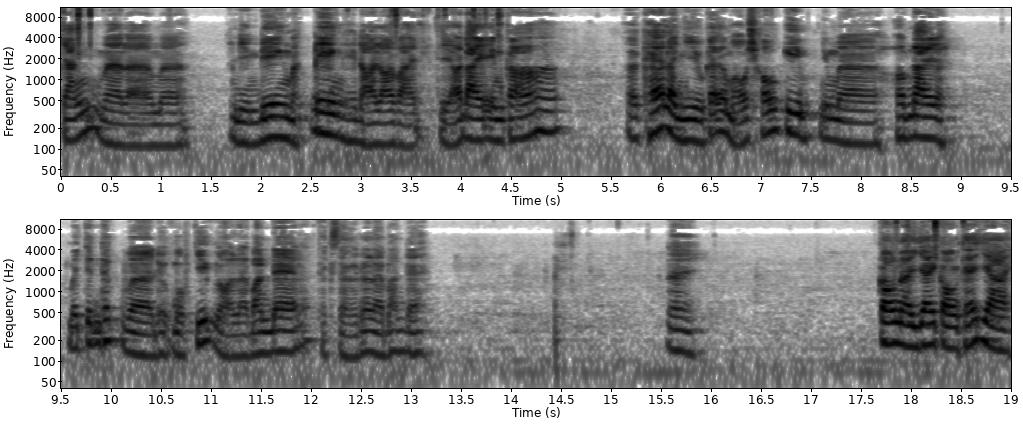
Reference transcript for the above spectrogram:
trắng mà là mà niền đen mặt đen thì đòi loại vậy. Thì ở đây em có khá là nhiều các cái mẫu khấu kim nhưng mà hôm nay này mới chính thức về được một chiếc gọi là panda đó. Thật sự nó là panda đây. Con này dây còn khá dài.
